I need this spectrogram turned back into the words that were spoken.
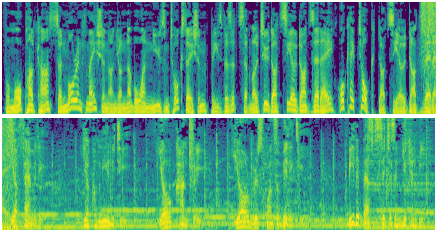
For more podcasts and more information on your number one news and talk station, please visit 702.co.za or capetalk.co.za. Your family, your community, your country, your responsibility. Be the best citizen you can be.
